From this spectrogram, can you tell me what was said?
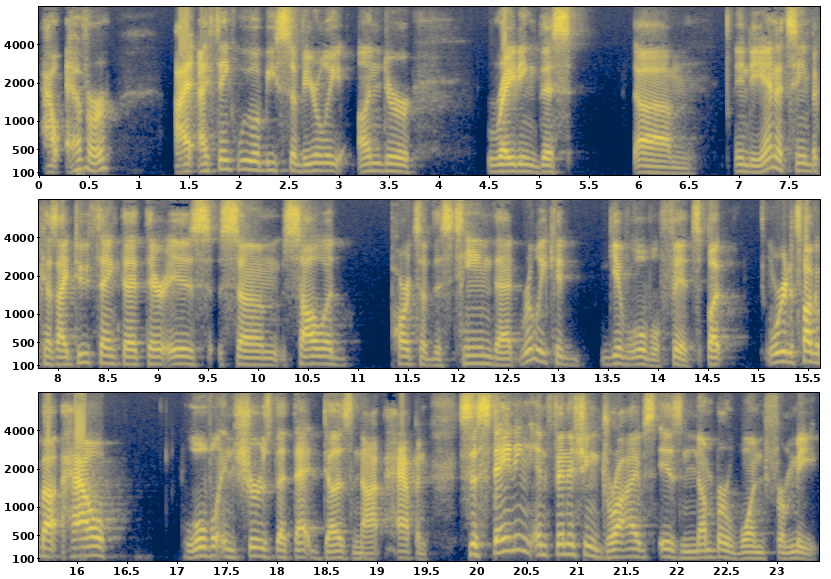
However, I, I think we will be severely underrating this um, Indiana team because I do think that there is some solid parts of this team that really could give Louisville fits. But we're going to talk about how Louisville ensures that that does not happen. Sustaining and finishing drives is number one for me.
